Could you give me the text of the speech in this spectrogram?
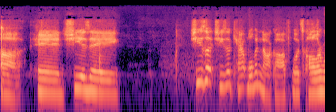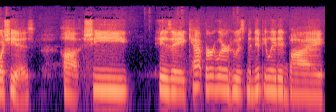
Uh, and she is a she's a she's a Catwoman knockoff. Let's call her what she is. Uh, she is a cat burglar who is manipulated by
